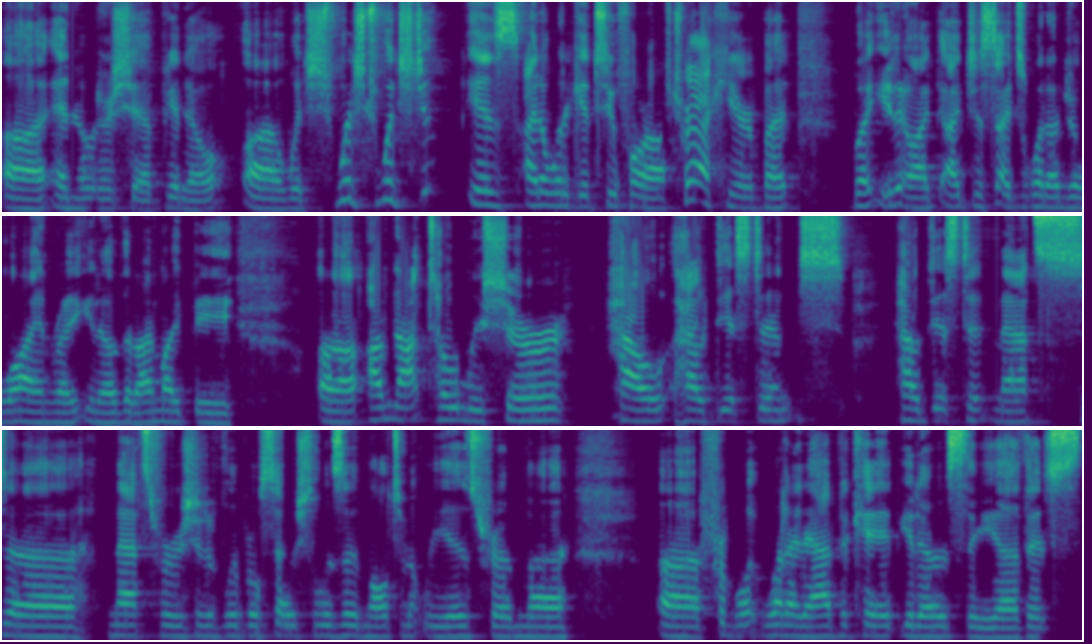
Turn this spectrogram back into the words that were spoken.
uh and ownership you know uh, which which which is I don't want to get too far off track here but but you know I, I just I just want to underline right you know that I might be uh, I'm not totally sure how how distant how distant Matt's uh, Matt's version of liberal socialism ultimately is from uh, uh, from what, what I'd advocate. You know, is the uh, this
